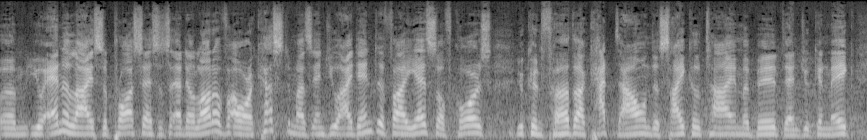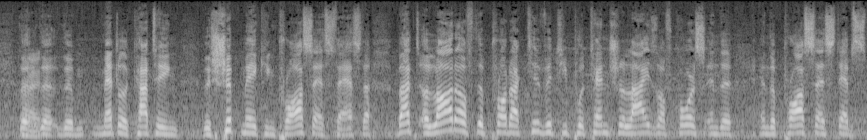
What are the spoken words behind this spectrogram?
um, you analyze the processes at a lot of our customers, and you identify. Yes, of course, you can further cut down the cycle time a bit, and you can make the, right. the, the metal cutting, the ship making process faster. But a lot of the productivity potential lies, of course, in the in the process steps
